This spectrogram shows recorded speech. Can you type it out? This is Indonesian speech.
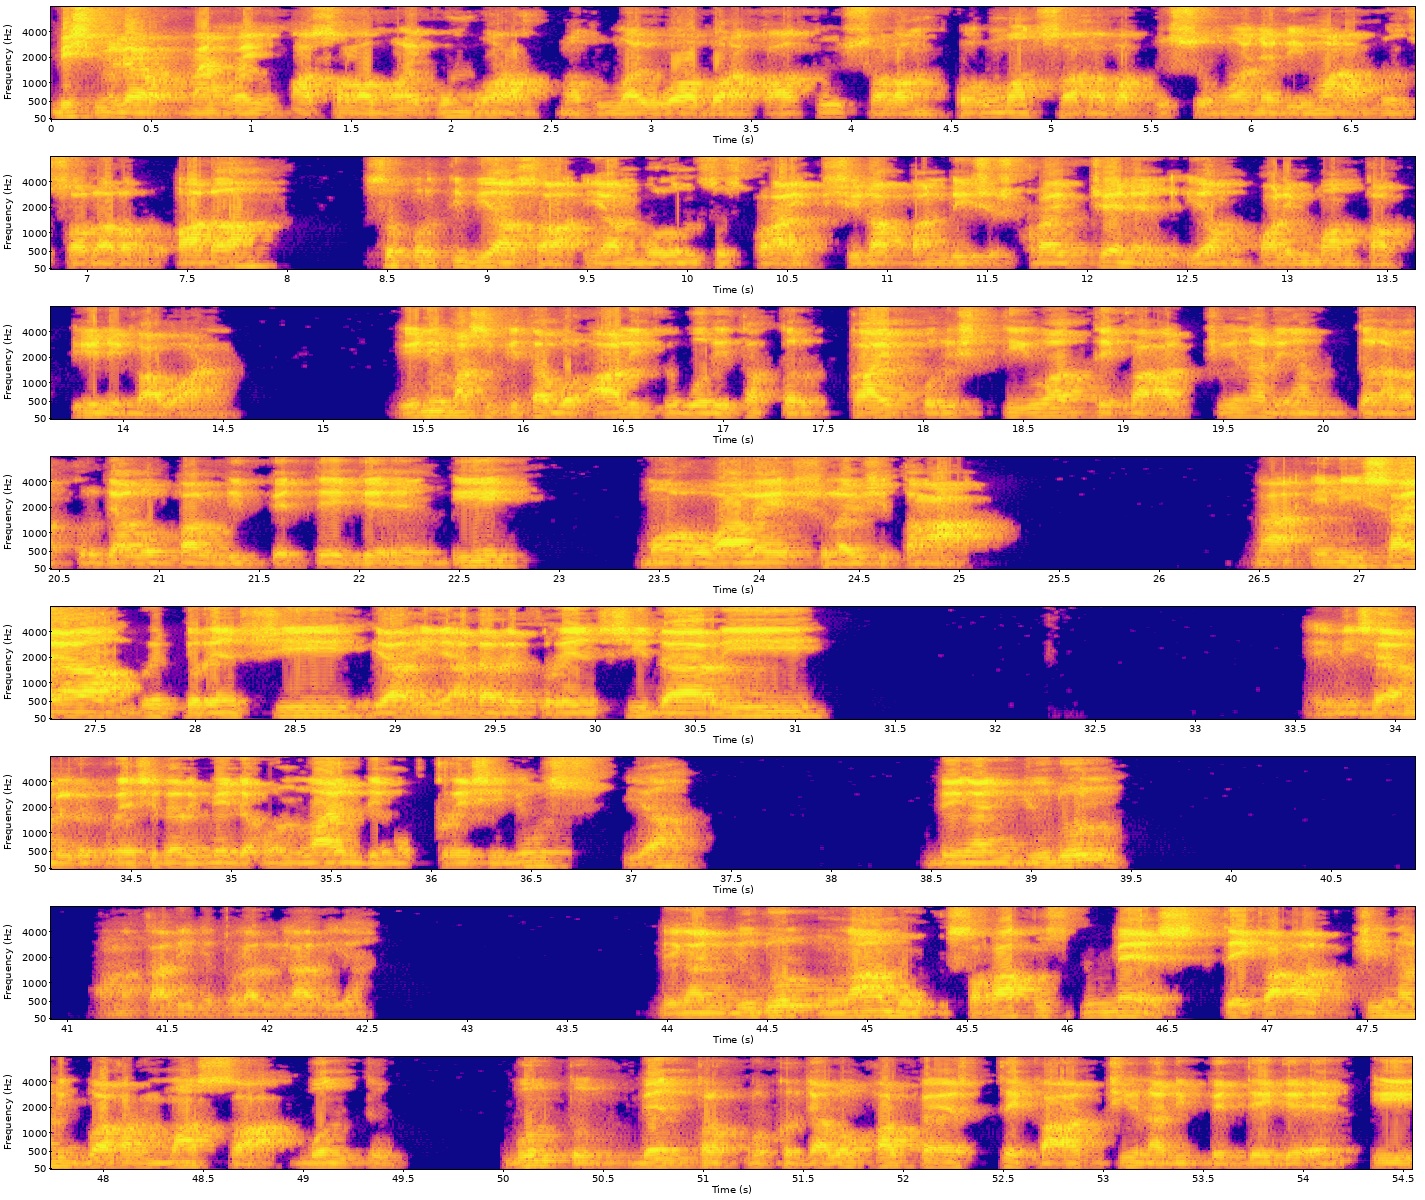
Bismillahirrahmanirrahim. Assalamualaikum warahmatullahi wabarakatuh. Salam hormat sahabatku semuanya di mana pun saudara berada. Seperti biasa, yang belum subscribe, silakan di subscribe channel yang paling mantap ini kawan. Ini masih kita beralih ke berita terkait peristiwa TKA Cina dengan tenaga kerja lokal di PT GNI Morowale, Sulawesi Tengah. Nah, ini saya referensi ya, ini ada referensi dari ini saya ambil referensi dari media online Demokrasi News ya. Dengan judul mana tadi itu lari-lari ya. Dengan judul ngamuk 100 mes TKA Cina dibakar massa buntut buntut bentrok bekerja lokal PS TKA Cina di PT GNI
